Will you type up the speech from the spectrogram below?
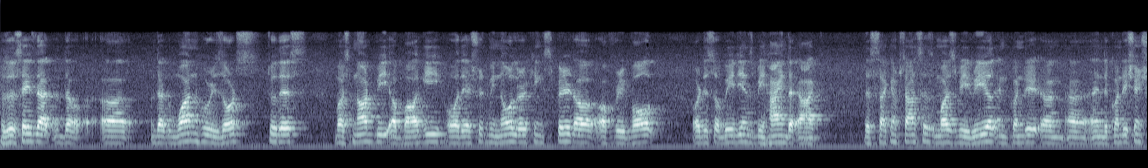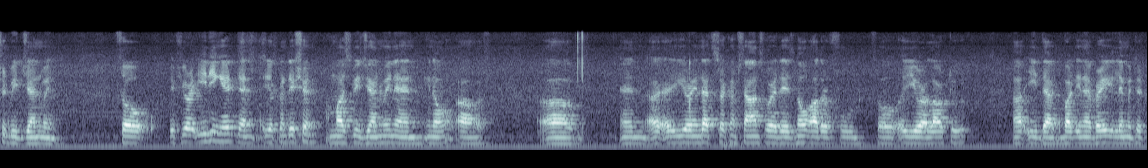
it says that the that one who resorts to this must not be a baghi, or there should be no lurking spirit of, of revolt or disobedience behind the act. The circumstances must be real, and, condi- uh, uh, and the condition should be genuine. So, if you are eating it, then your condition must be genuine, and you know, uh, uh, and uh, you're in that circumstance where there is no other food, so you are allowed to eat that, but in a very limited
